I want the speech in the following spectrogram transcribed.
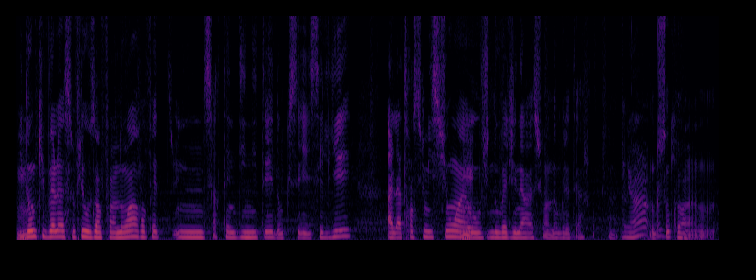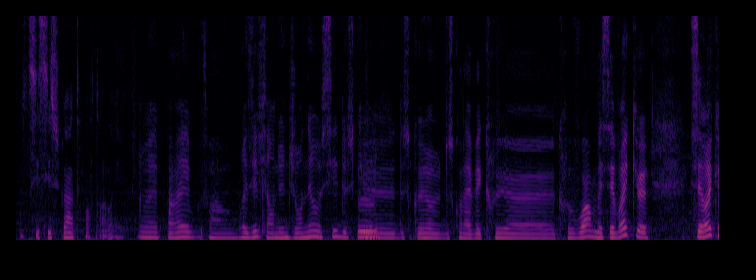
Et Mhm. donc, ils veulent insuffler aux enfants noirs, en fait, une certaine dignité. Donc, c'est c'est lié à la transmission euh, Mhm. aux nouvelles générations en Angleterre, je crois. Voilà. Ah, Donc, que c'est c'est super important, ouais. Ouais, pareil. Enfin, au Brésil, c'est en une journée aussi de ce que de ce que de ce qu'on avait cru euh, cru voir. Mais c'est vrai que c'est vrai que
